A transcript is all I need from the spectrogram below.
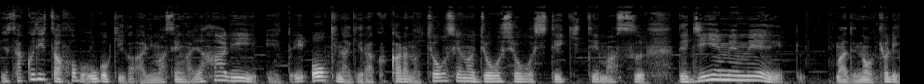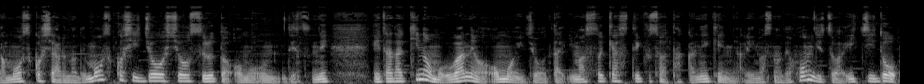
で昨日はほぼ動きがありませんが、やはり、えーと、大きな下落からの調整の上昇をしてきてます。で、GMMA までの距離がもう少しあるので、もう少し上昇すると思うんですね。えただ、昨日も上値は重い状態、今ストキャスティクスは高値圏にありますので、本日は一度、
